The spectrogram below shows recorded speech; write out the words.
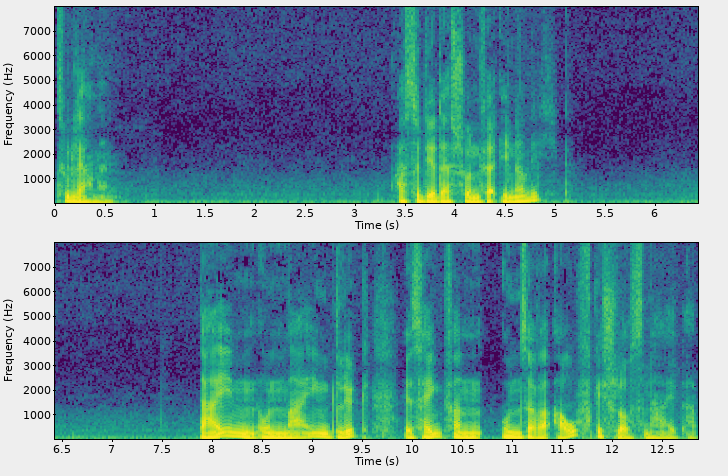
zu lernen. Hast du dir das schon verinnerlicht? Dein und mein Glück, es hängt von unserer Aufgeschlossenheit ab.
